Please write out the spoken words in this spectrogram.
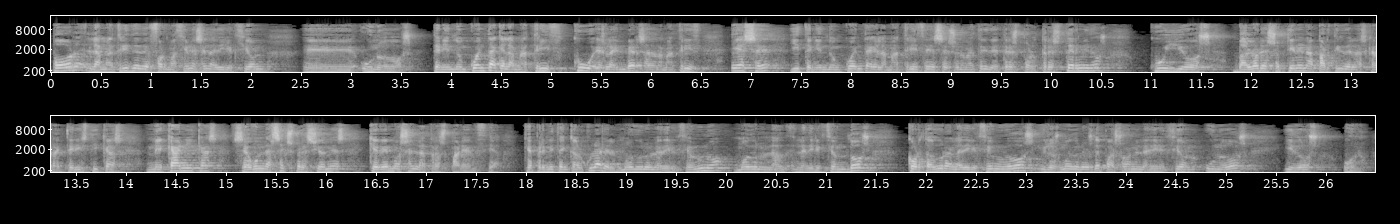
por la matriz de deformaciones en la dirección 1, eh, 2, teniendo en cuenta que la matriz Q es la inversa de la matriz S y teniendo en cuenta que la matriz S es una matriz de 3 por 3 términos cuyos valores se obtienen a partir de las características mecánicas según las expresiones que vemos en la transparencia, que permiten calcular el módulo en la dirección 1, módulo en la, en la dirección 2, cortadura en la dirección 1, 2 y los módulos de Poisson en la dirección 1, 2 y 2, 1.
